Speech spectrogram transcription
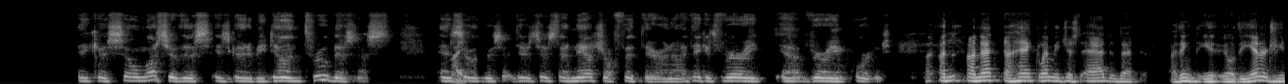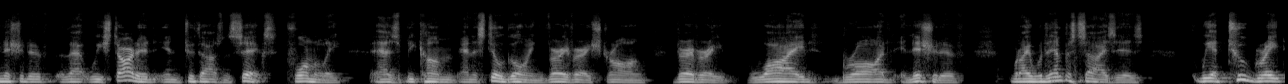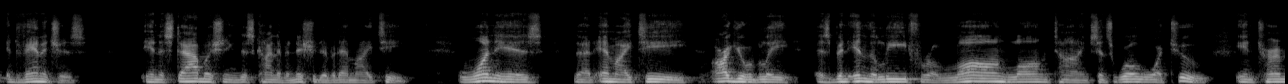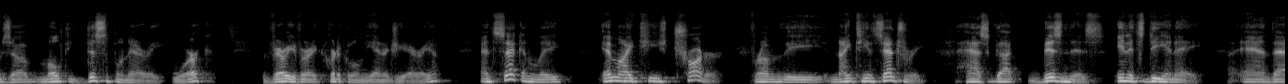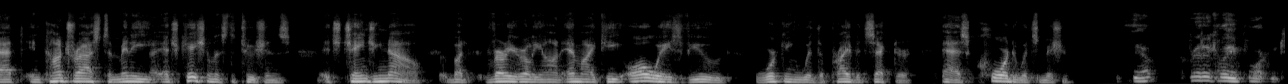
because so much of this is going to be done through business. And right. so there's, there's just a natural fit there. And I think it's very, uh, very important. And, and that, uh, Hank, let me just add to that. I think the, you know, the energy initiative that we started in 2006 formally has become and is still going very, very strong, very, very wide, broad initiative. What I would emphasize is we had two great advantages in establishing this kind of initiative at MIT. One is that MIT arguably has been in the lead for a long, long time since World War II in terms of multidisciplinary work, very, very critical in the energy area. And secondly, MIT's charter from the 19th century has got business in its DNA. And that, in contrast to many educational institutions, it's changing now, but very early on, MIT always viewed working with the private sector as core to its mission. Yep, critically important.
